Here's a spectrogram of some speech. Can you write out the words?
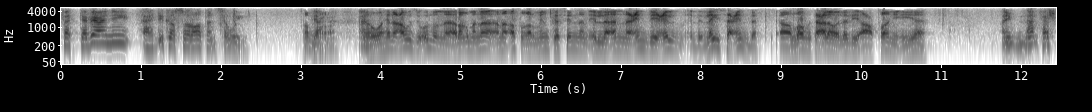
فاتبعني أهدك صراطا سويا. الله. يعني هو هنا عاوز يقول له إن رغم أن أنا أصغر منك سنا إلا أن عندي علم ليس عندك. الله تعالى والذي أعطاني إياه. أي ما فيش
